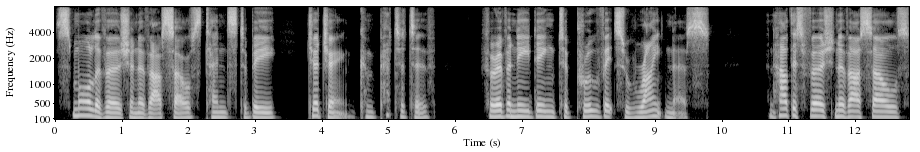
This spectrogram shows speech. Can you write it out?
smaller version of ourselves tends to be judging, competitive, forever needing to prove its rightness, and how this version of ourselves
